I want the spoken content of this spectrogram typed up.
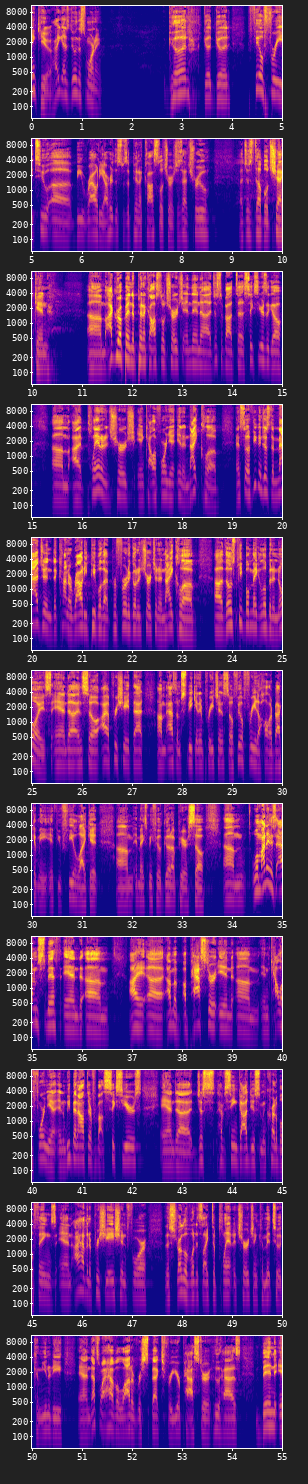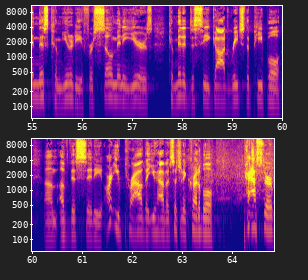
Thank you. How you guys doing this morning? Good, good, good. Feel free to uh, be rowdy. I heard this was a Pentecostal church. Is that true? I just double checking. Um, I grew up in a Pentecostal church, and then uh, just about uh, six years ago, um, I planted a church in California in a nightclub. And so, if you can just imagine the kind of rowdy people that prefer to go to church in a nightclub, uh, those people make a little bit of noise. And, uh, and so, I appreciate that um, as I'm speaking and preaching. So, feel free to holler back at me if you feel like it. Um, it makes me feel good up here. So, um, well, my name is Adam Smith, and um, I, uh, I'm a, a, pastor in, um, in California, and we've been out there for about six years and uh, just have seen God do some incredible things. And I have an appreciation for the struggle of what it's like to plant a church and commit to a community. And that's why I have a lot of respect for your pastor who has been in this community for so many years, committed to see God reach the people um, of this city. Aren't you proud that you have a, such an incredible pastor?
